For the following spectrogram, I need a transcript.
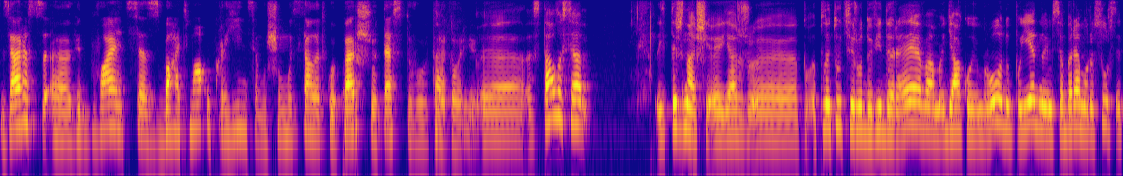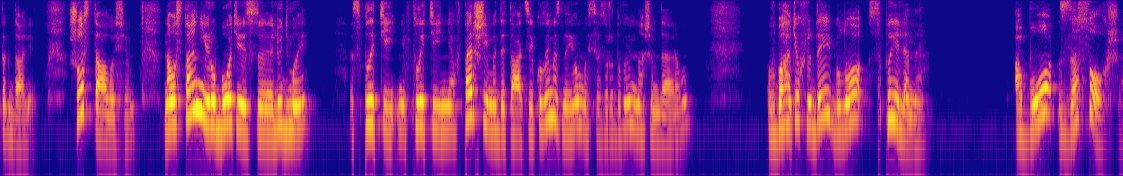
зараз е, відбувається з багатьма українцями, що ми стали такою першою тестовою Так. територією? Е, сталося. І ти ж знаєш, е, я ж е, плету ці родові дерева, ми дякуємо роду, поєднуємося, беремо ресурс і так далі. Що сталося? На останній роботі з людьми, з плетіння, в першій медитації, коли ми знайомимося з родовим нашим деревом, в багатьох людей було спиляне або засохше.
